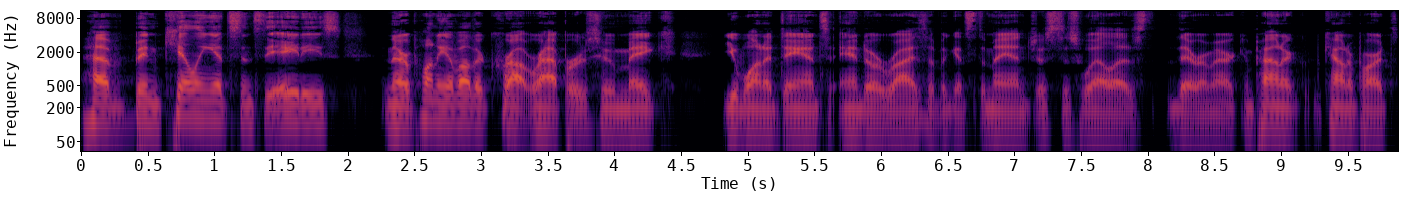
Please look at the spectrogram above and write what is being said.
have been killing it since the 80s and there are plenty of other kraut rappers who make you want to dance and or rise up against the man just as well as their american counter- counterparts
